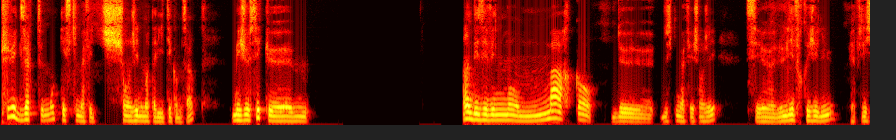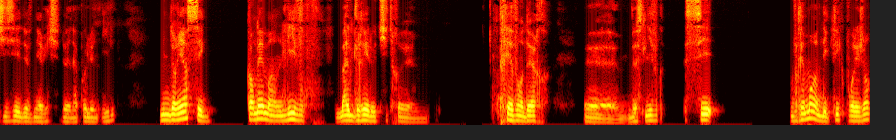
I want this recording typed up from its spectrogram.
plus exactement qu'est-ce qui m'a fait changer de mentalité comme ça. Mais je sais que un des événements marquants de, de ce qui m'a fait changer, c'est le livre que j'ai lu, Réfléchissez et devenez riche de Napoleon Hill. Mine de rien, c'est quand même un livre, malgré le titre euh, très vendeur euh, de ce livre, c'est vraiment un déclic pour les gens,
